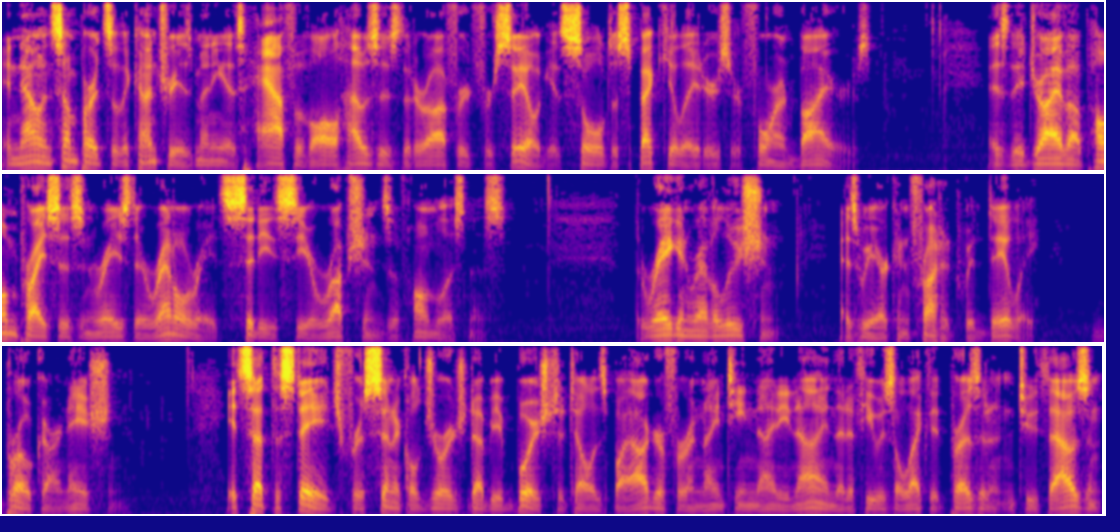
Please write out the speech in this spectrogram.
and now, in some parts of the country, as many as half of all houses that are offered for sale get sold to speculators or foreign buyers. As they drive up home prices and raise their rental rates, cities see eruptions of homelessness. The Reagan Revolution, as we are confronted with daily, broke our nation. It set the stage for a cynical George W. Bush to tell his biographer in 1999 that if he was elected president in 2000,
